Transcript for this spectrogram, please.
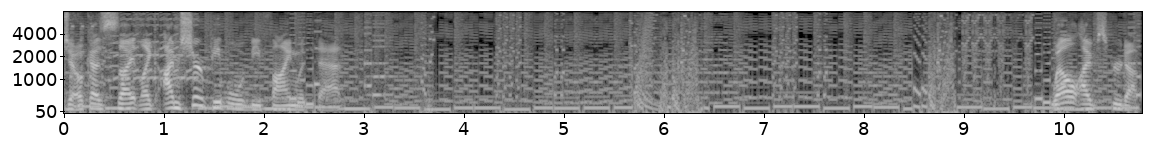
Joka's site. Like, I'm sure people would be fine with that. Well, I've screwed up.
